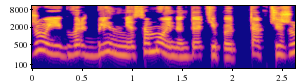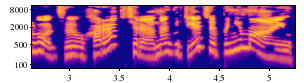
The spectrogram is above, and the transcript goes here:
Джо ей говорит, блин, мне самой иногда, типа, так тяжело от своего характера. Она говорит, я тебя понимаю.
